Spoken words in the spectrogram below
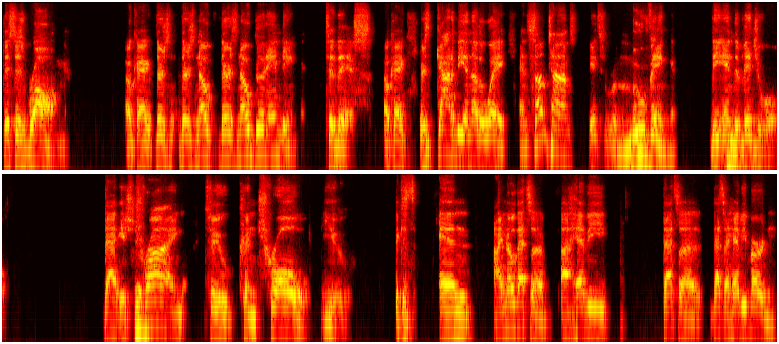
this is wrong. Okay? There's there's no there's no good ending to this. Okay? There's got to be another way. And sometimes it's removing the hmm. individual that is hmm. trying to control you. Because and I know that's a, a heavy, that's a, that's a heavy burden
